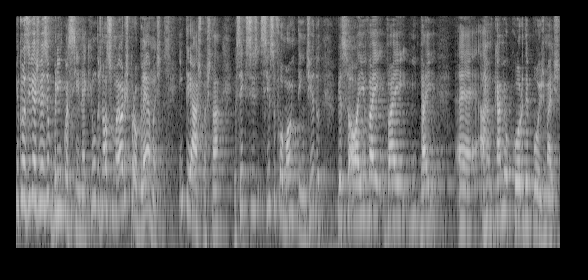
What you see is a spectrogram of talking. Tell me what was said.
Inclusive, às vezes eu brinco assim, né? Que um dos nossos maiores problemas, entre aspas, tá? Eu sei que se, se isso for mal entendido, o pessoal aí vai, vai, vai é, arrancar meu couro depois, mas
